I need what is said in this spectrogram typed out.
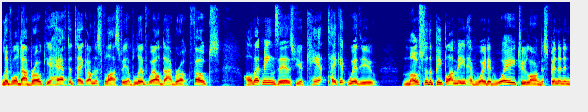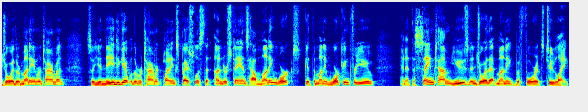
Live Well, Die Broke. You have to take on this philosophy of live well, die broke. Folks, all that means is you can't take it with you. Most of the people I meet have waited way too long to spend and enjoy their money in retirement. So you need to get with a retirement planning specialist that understands how money works, get the money working for you, and at the same time use and enjoy that money before it's too late.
